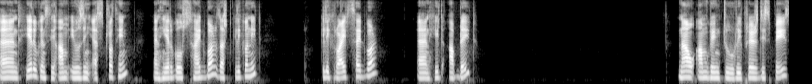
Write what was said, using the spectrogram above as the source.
And here you can see i'm using astra theme. And here goes sidebar. Just click on it. Click right sidebar. And hit update. Now i'm going to refresh this page.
